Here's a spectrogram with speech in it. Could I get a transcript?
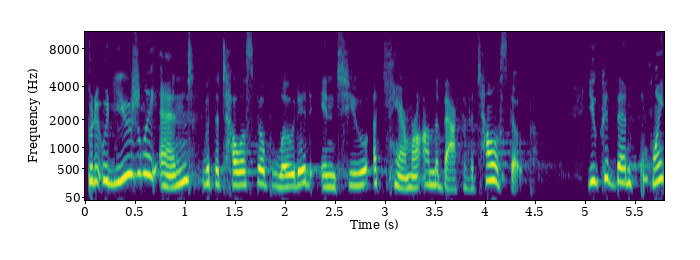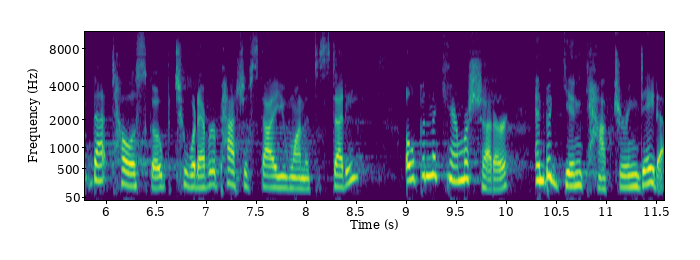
But it would usually end with the telescope loaded into a camera on the back of a telescope. You could then point that telescope to whatever patch of sky you wanted to study, open the camera shutter, and begin capturing data.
